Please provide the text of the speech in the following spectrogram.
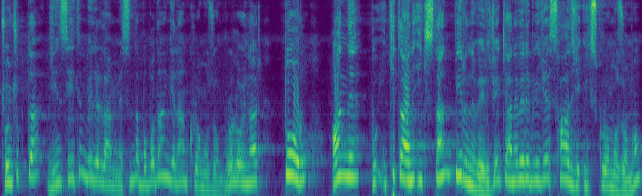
Çocukta cinsiyetin belirlenmesinde babadan gelen kromozom rol oynar. Doğru. Anne bu iki tane X'ten birini verecek. Yani verebileceği sadece X kromozomu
